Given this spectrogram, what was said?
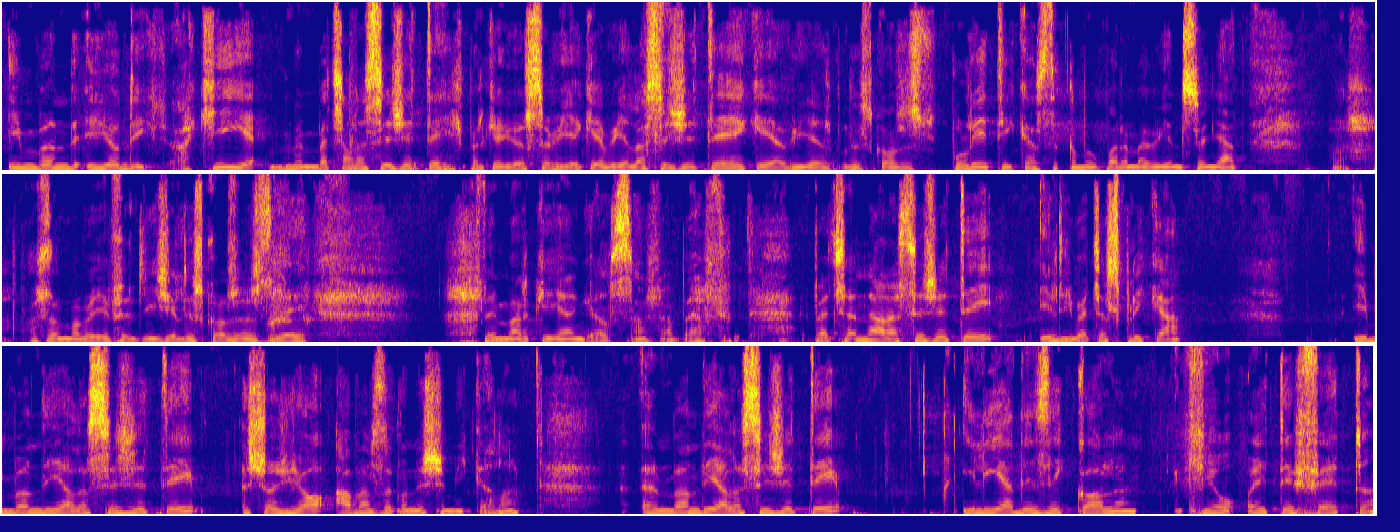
I, van, I jo dic, aquí me'n vaig a la CGT, perquè jo sabia que hi havia la CGT, que hi havia les coses polítiques que el meu pare m'havia ensenyat. Oh, m'havia fet llegir les coses de, de Marc i Engels. Vaig anar a la CGT i li vaig explicar em van dir a la CGT, de eh? la CGT, il y a des écoles qui ont été faites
